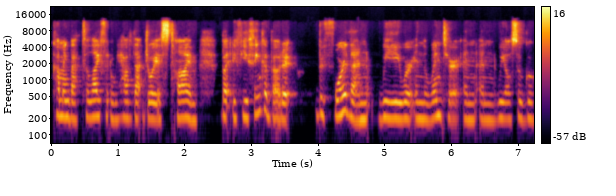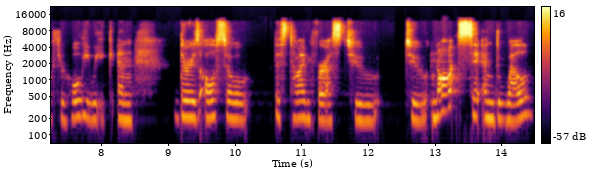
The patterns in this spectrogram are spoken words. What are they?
coming back to life and we have that joyous time. But if you think about it before then we were in the winter and and we also go through holy week and there is also this time for us to to not sit and dwell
